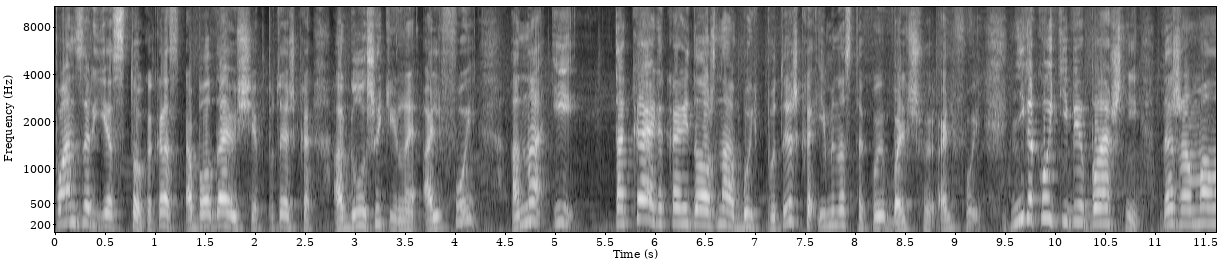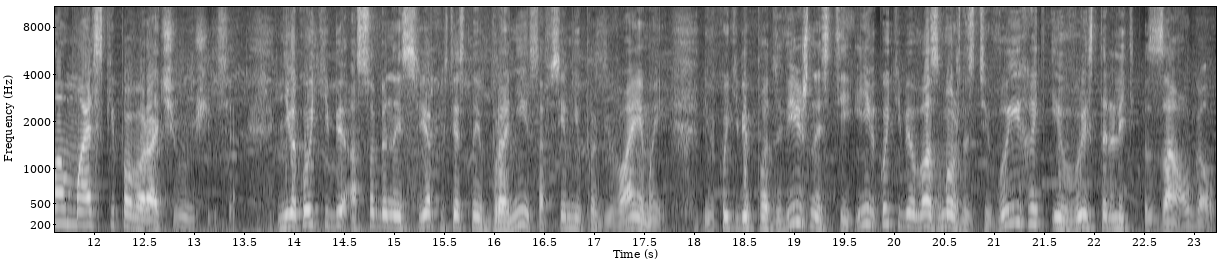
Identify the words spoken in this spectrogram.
Panzer E100, как раз обладающая ПТшка оглушительной альфой, она и такая, какая и должна быть ПТшка именно с такой большой альфой. Никакой тебе башни, даже маломальски поворачивающейся. Никакой тебе особенной сверхъестественной брони, совсем непробиваемой. Никакой тебе подвижности и никакой тебе возможности выехать и выстрелить за угол.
